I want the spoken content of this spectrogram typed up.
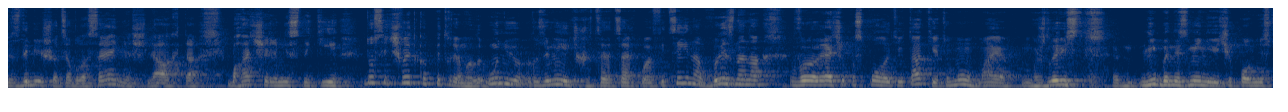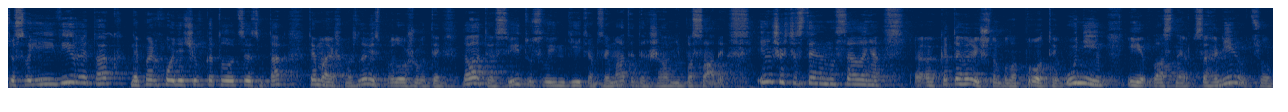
здебільшого це була середня шляхта, багатші ремісники досить швидко підтримали унію, розуміючи, що це церква офіційна, визнана в Речі Посполитій, так і тому має можливість, е, ніби не змінюючи повністю своєї віри, так не переходячи в католицизм, так ти маєш можливість продовжувати давати освіту своїм дітям, займати державні посади. Інша частина населення е, категорично була проти унії, і власне взагалі цю.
